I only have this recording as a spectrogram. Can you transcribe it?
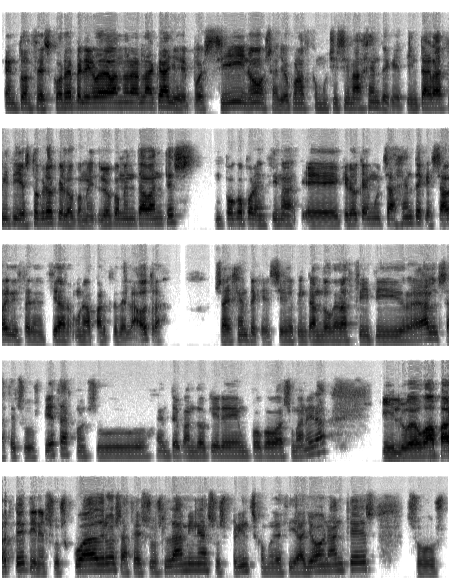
Entonces, ¿corre peligro de abandonar la calle? Pues sí, no. O sea, yo conozco muchísima gente que pinta graffiti y esto creo que lo, he comentado antes un poco por encima. Eh, creo que hay mucha gente que sabe diferenciar una parte de la otra. Sea, hay gente que sigue pintando graffiti real, se hace sus piezas con su gente cuando quiere un poco a su manera y luego aparte tiene sus cuadros, hace sus láminas, sus prints, como decía John antes, sus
